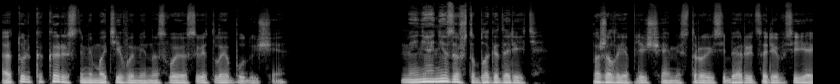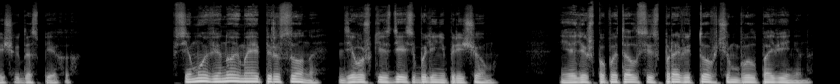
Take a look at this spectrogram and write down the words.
а только корыстными мотивами на свое светлое будущее. Меня не за что благодарить. Пожал я плечами, строя себя рыцаря в сияющих доспехах. Всему виной моя персона, девушки здесь были ни при чем. Я лишь попытался исправить то, в чем был повинен.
